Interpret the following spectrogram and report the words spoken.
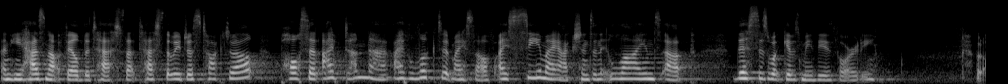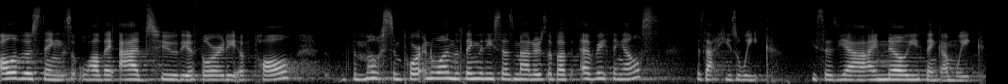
And he has not failed the test. That test that we just talked about, Paul said, I've done that. I've looked at myself. I see my actions, and it lines up. This is what gives me the authority. But all of those things, while they add to the authority of Paul, the most important one, the thing that he says matters above everything else, is that he's weak. He says, Yeah, I know you think I'm weak,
